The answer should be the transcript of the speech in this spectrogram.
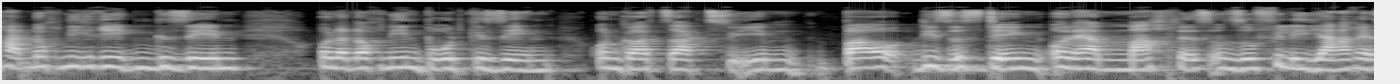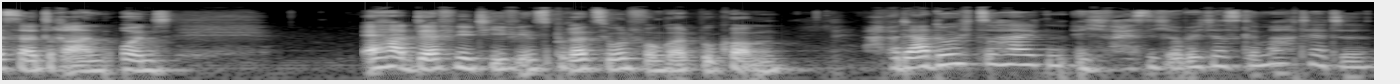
hat noch nie Regen gesehen und hat noch nie ein Boot gesehen. Und Gott sagt zu ihm, bau dieses Ding und er macht es und so viele Jahre ist er dran und er hat definitiv Inspiration von Gott bekommen. Aber da durchzuhalten, ich weiß nicht, ob ich das gemacht hätte.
